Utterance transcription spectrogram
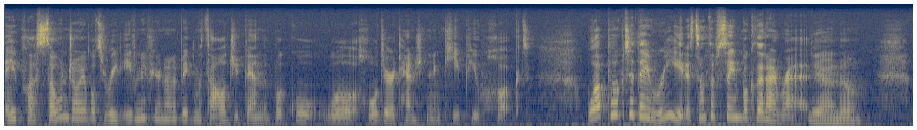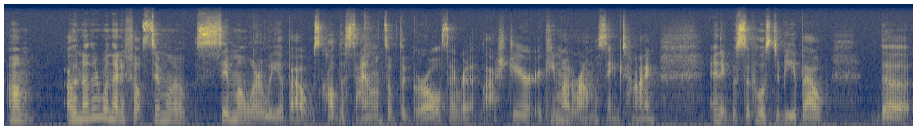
A plus so enjoyable to read even if you're not a big mythology fan. The book will will hold your attention and keep you hooked. What book did they read? It's not the same book that I read. Yeah, I know. Um, another one that I felt similar similarly about was called The Silence of the Girls. I read it last year. It came hmm. out around the same time, and it was supposed to be about the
